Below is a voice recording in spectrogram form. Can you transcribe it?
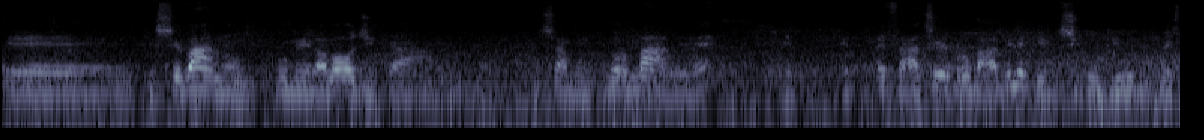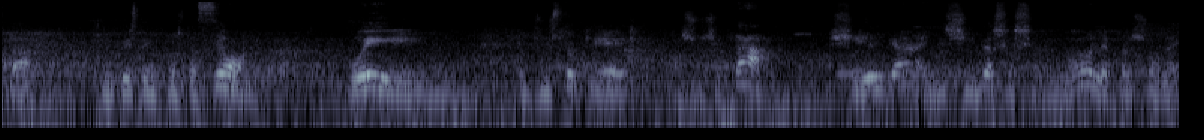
eh, che se vanno come la logica diciamo, normale eh, è, è, facile, è probabile che si continui con questa, con questa impostazione. Poi è giusto che la società scelga e decida se siamo noi le persone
